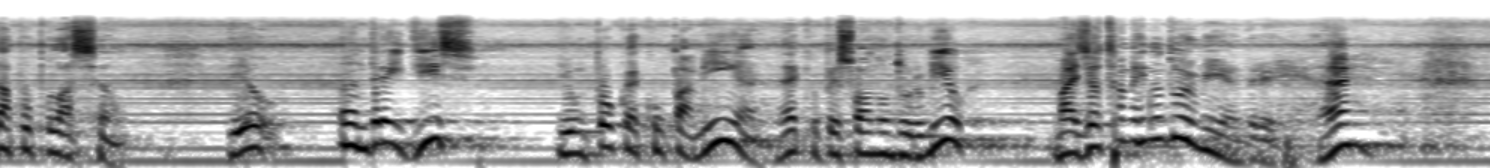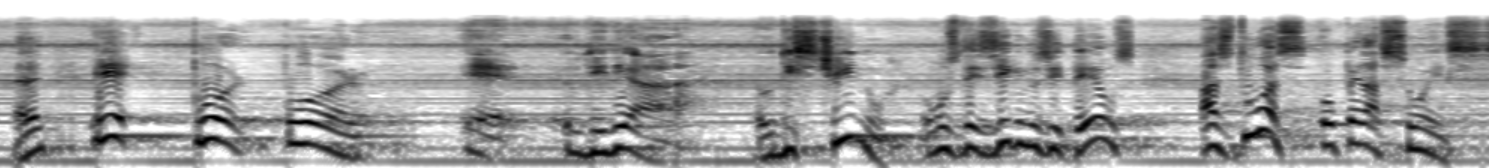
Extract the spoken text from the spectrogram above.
da população. Eu, Andrei disse, e um pouco é culpa minha, né, que o pessoal não dormiu, mas eu também não dormi, Andrei. Né? É, e por, por é, eu diria, o destino, os desígnios de Deus, as duas operações,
